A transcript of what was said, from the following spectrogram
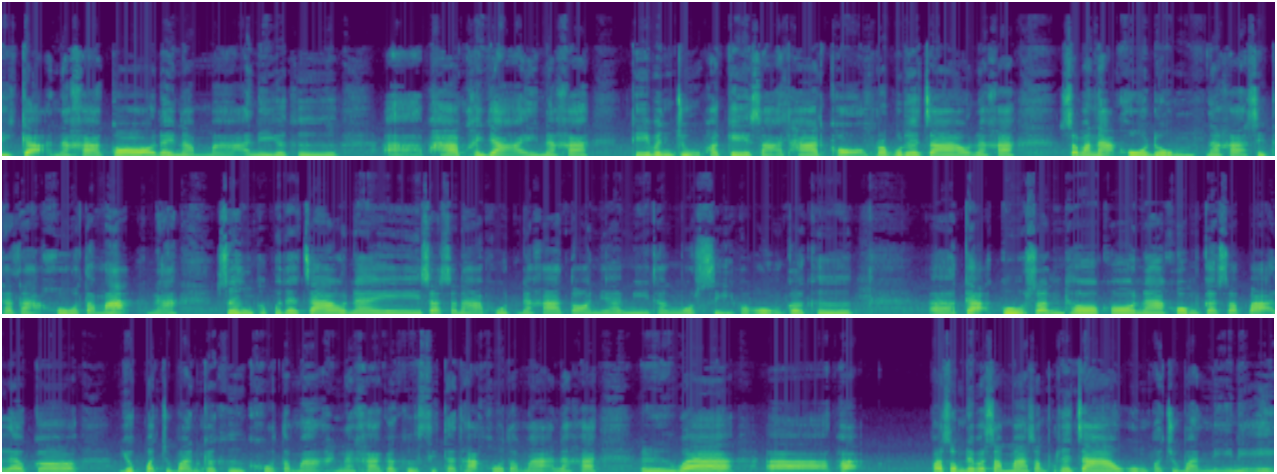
ริกะนะคะ ก็ได้นำมาอันนี้ก็คืออภาพขยายนะคะ ที่บรรจุพระเกศาธาตุของพระพุทธเจ้านะคะ สมณะโคดมนะคะ สิทธัตถะโคตมะนะซึ่งพระพุทธเจ้าในศาสนาพุทธนะคะ ตอนนี้มีทั้งหมด 4 พระองค์ก็คืออกะกุสันโธโคนาคมกัสสปะแล้วก็ ยุคปัจจุบันก็คือโคตมะนะคะก็คือสิทธัตถะโคตมะนะคะหรือว่าพระพระสมเด็จพระสัมมาสัมพุทธเจ้าองค์ปัจจุบันนี้นี่เอง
